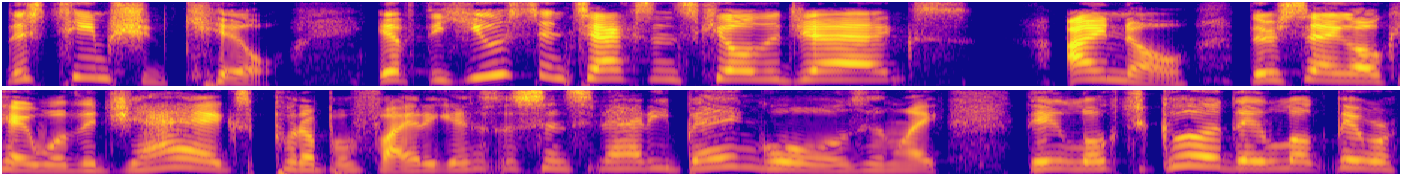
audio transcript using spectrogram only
this team should kill. If the Houston Texans kill the Jags, I know they're saying, okay, well the Jags put up a fight against the Cincinnati Bengals and like they looked good. They looked they were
